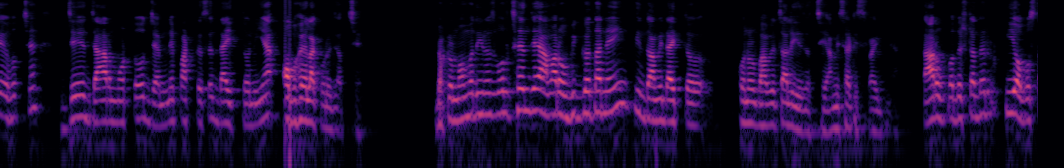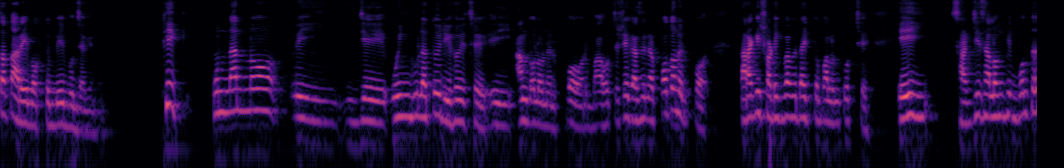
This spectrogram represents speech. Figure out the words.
যে হচ্ছে যে যার মতো যেমনে পারতেছে দায়িত্ব নিয়ে অবহেলা করে যাচ্ছে। ডক্টর মোহাম্মদ ইউনুস বলছেন যে, আমার অভিজ্ঞতা নেই, কিন্তু আমি দায়িত্ব কোনোভাবে চালিয়ে যাচ্ছি, আমি স্যাটিসফাইড না। তার উপদেষ্টাদের কি অবস্থা তার এই বক্তব্যেই বোঝা গেল। ঠিক অন্যান্য এই যে উইংগুলা তৈরি হয়েছে এই আন্দোলনের পর বা হচ্ছে শেখ হাসিনার পতনের পর, তারা কি সঠিকভাবে দায়িত্ব পালন করছে? এই সার্জিস আলম কি বলতে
